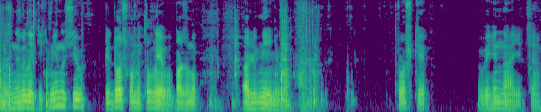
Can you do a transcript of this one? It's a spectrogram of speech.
з невеликих мінусів підошва металева, бажано алюмінієва. Трошки вигинається.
